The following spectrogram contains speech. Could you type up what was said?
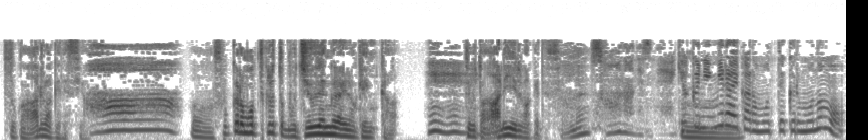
てところがあるわけですよ。ああ。うん、そこから持ってくるともう10円ぐらいの原価っええええてことがあり得るわけですよね。そうなんですね。逆に未来から持ってくるものも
